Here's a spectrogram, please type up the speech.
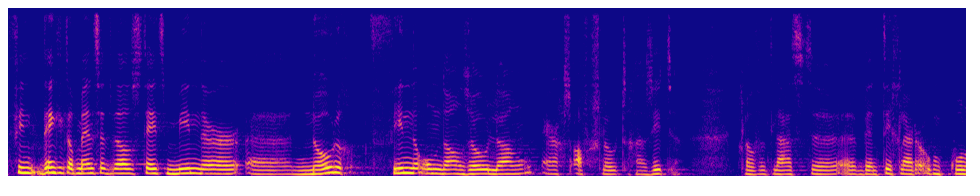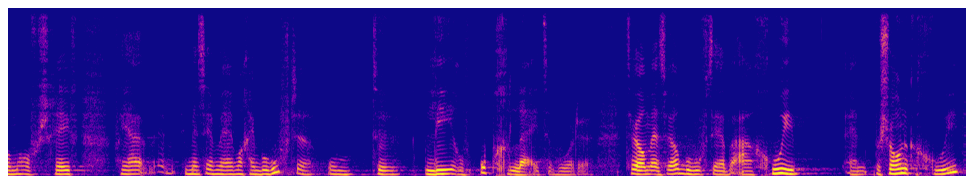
Vind, denk ik dat mensen het wel steeds minder nodig vinden om dan zo lang ergens afgesloten te gaan zitten. Ik geloof dat laatste uh, Ben Tichelaar er ook een column over schreef. Van ja, mensen hebben helemaal geen behoefte om te leren of opgeleid te worden. Terwijl mensen wel behoefte hebben aan groei en persoonlijke groei.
